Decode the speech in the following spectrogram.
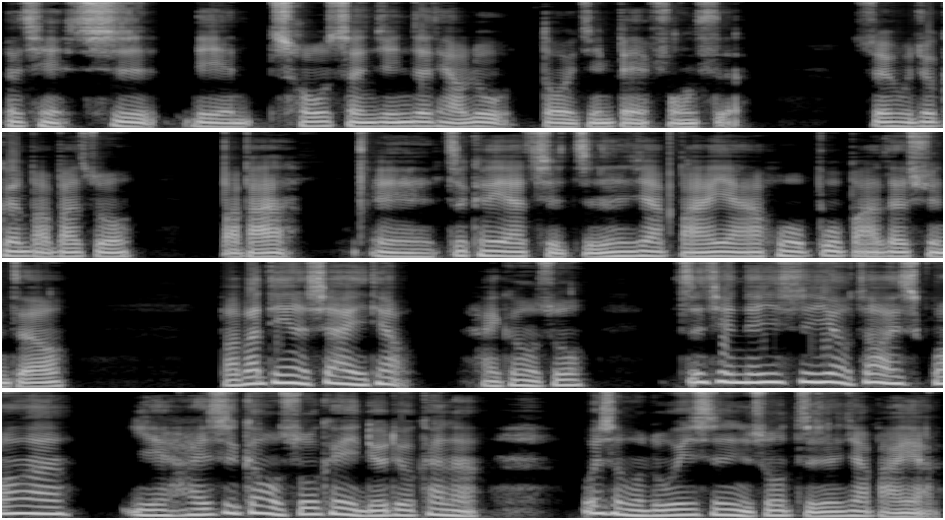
而且是连抽神经这条路都已经被封死了，所以我就跟爸爸说：“爸爸，呃、这颗牙齿只剩下拔牙或不拔的选择哦。”爸爸听了吓一跳，还跟我说：“之前的医师也有照 X 光啊，也还是跟我说可以留留看啊，为什么卢医师你说只剩下拔牙？”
